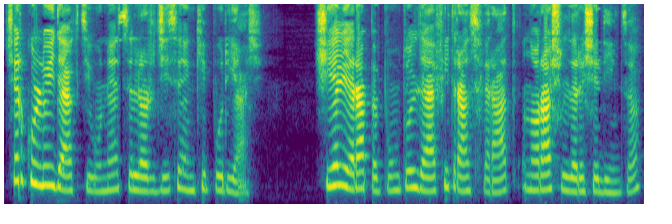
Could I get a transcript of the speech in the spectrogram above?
Cercul lui de acțiune se lărgise în chip uriaș și el era pe punctul de a fi transferat în orașul de reședință,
